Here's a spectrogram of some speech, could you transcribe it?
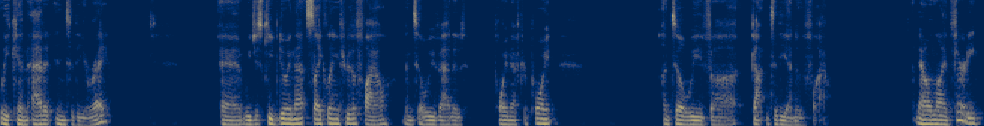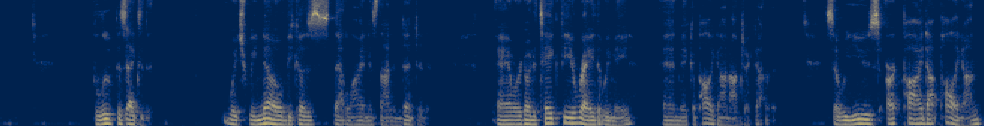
we can add it into the array. And we just keep doing that, cycling through the file until we've added point after point until we've uh, gotten to the end of the file. Now in line 30, the loop is exited, which we know because that line is not indented. And we're going to take the array that we made and make a polygon object out of it. So we use arcpy.polygon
